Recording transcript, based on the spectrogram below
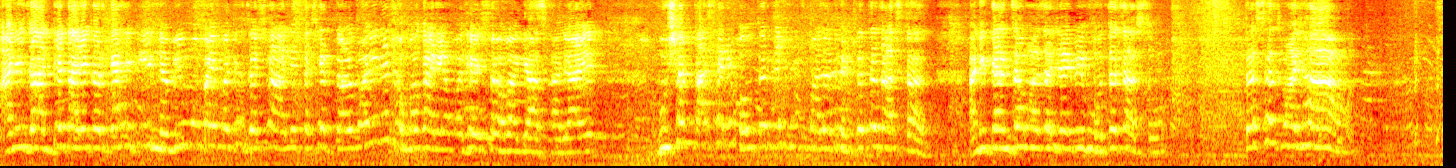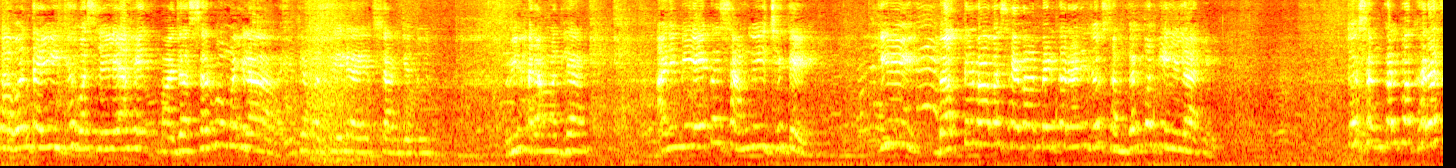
आणि जाणते कार्यकर्ते आहेत की नवी मुंबईमध्ये जसे आले तसे तळमळीने धर्मकार्यामध्ये सहभागी असणारे आहेत. भूषण कासारे भाऊ तर नेहमीच मला भेटतच असतात. आणि त्यांचा माझा जयभीम होतच असतो. तसंच माझ्या सावंताई इथे बसलेले आहेत. माझ्या सर्व महिला इथे बसलेल्या आहेत शांतीदूत विहारामधल्या. आणि मी एकच सांगू इच्छिते की डॉक्टर बाबासाहेब आंबेडकरांनी जो संकल्प केलेला आहे तो संकल्प खरंच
